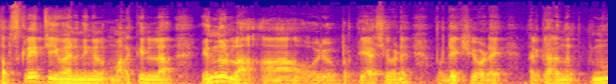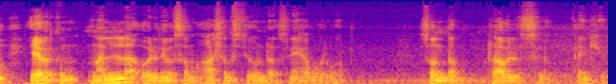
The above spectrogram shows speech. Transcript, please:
സബ്സ്ക്രൈബ് ചെയ്യുവാനും നിങ്ങൾ മറക്കില്ല എന്നുള്ള ആ ഒരു പ്രത്യാശയോടെ പ്രതീക്ഷയോടെ തൽക്കാലം നിർത്തുന്നു. ഏവർക്കും നല്ല ഒരു ദിവസം ആശംസിച്ചുകൊണ്ട് സ്നേഹപൂർവം സ്വന്തം ട്രാവലേഴ്സിനും താങ്ക് യു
